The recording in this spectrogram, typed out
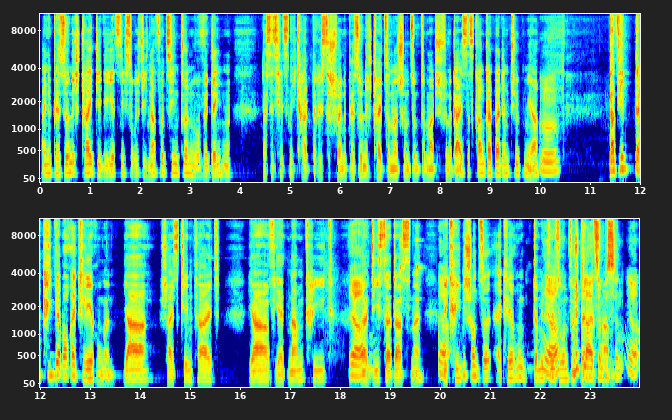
eine Persönlichkeit, die wir jetzt nicht so richtig nachvollziehen können, wo wir denken, das ist jetzt nicht charakteristisch für eine Persönlichkeit, sondern schon symptomatisch für eine Geisteskrankheit bei dem Typen, ja. Mhm. Da, wird, da kriegen wir aber auch Erklärungen. Ja, scheiß Kindheit, ja, Vietnamkrieg, ja, dies, da, das, ne? Ja. Wir kriegen schon so Erklärungen, damit ja, wir so ein Verständnis Mitleid so ein bisschen, ja.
